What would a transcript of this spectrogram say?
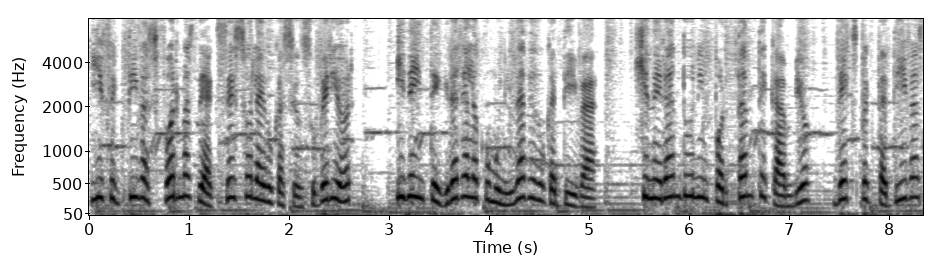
y efectivas formas de acceso a la educación superior y de integrar a la comunidad educativa, generando un importante cambio de expectativas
